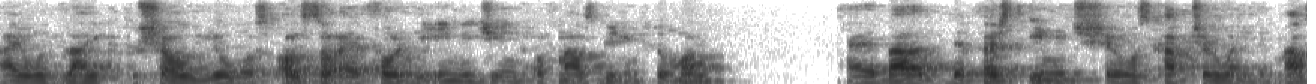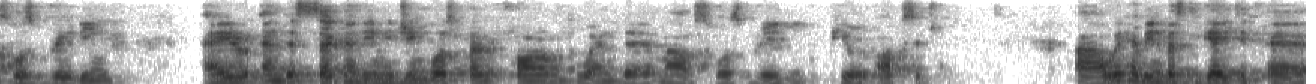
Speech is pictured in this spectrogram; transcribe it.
I would like to show you was also a 4D imaging of mouse breeding tumor. Uh, but the first image was captured when the mouse was breathing air and the second imaging was performed when the mouse was breathing pure oxygen. Uh, we have investigated uh,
